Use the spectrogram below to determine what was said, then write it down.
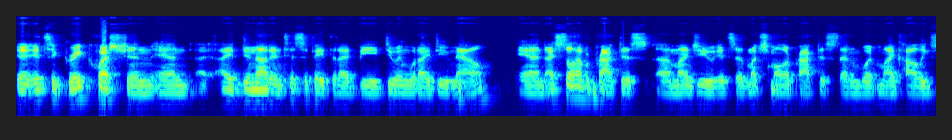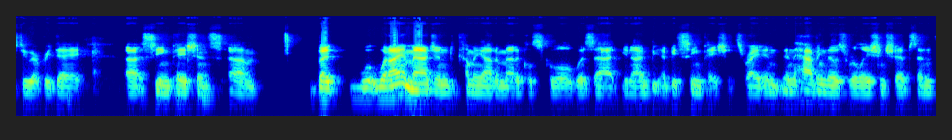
It's a great question and i, did not anticipate that i'd be doing what i do now. And i still have a practice. Uh, mind you it's a much smaller practice than what my colleagues do every day uh, seeing patients. Um, but w- what I imagined coming out of medical school was that you know I'd be, I'd be seeing patients right? And, and having those relationships. And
